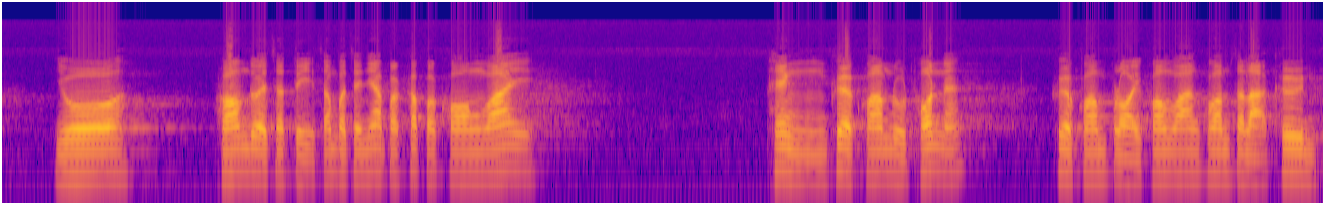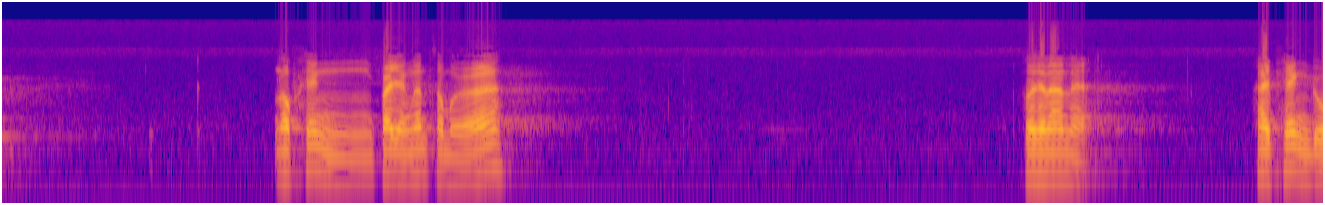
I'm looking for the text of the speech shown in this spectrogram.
ๆ อยู่พร้อมด้วยสติสัมปชัญญะประคับประคองไว้ เพ่งเพื่อความหลุดพ้นนะ เพื่อความปล่อยความวางความสละคืน เราเพ่งไปอย่างนั้นเสมอ เพราะฉะนั้นแหละ ให้เพ่งดู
